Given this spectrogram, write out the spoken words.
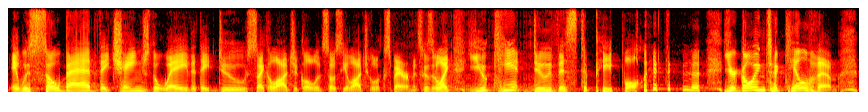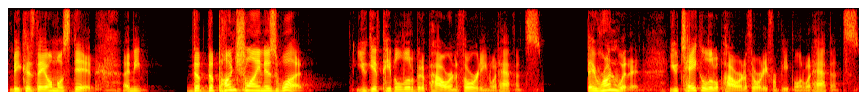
it was so bad they changed the way that they do psychological and sociological experiments because they're like, you can't do this to people. You're going to kill them because they almost did. I mean, the the punchline is what? You give people a little bit of power and authority, and what happens? They run with it. You take a little power and authority from people, and what happens?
